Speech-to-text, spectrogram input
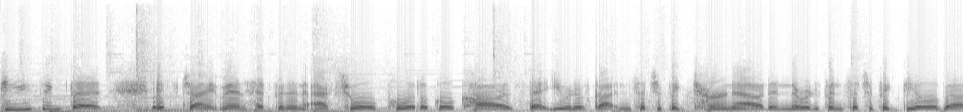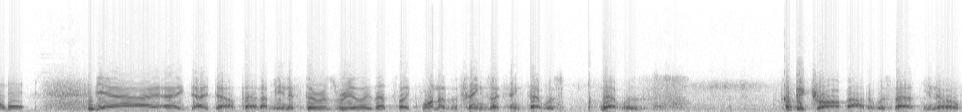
Do you think that if Giant Man had been an actual political cause, that you would have gotten such a big turnout and there would have been such a big deal about it? Yeah, I, I, I doubt that. I mean, if there was really, that's like one of the things I think that was that was a big draw about it was that you know,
